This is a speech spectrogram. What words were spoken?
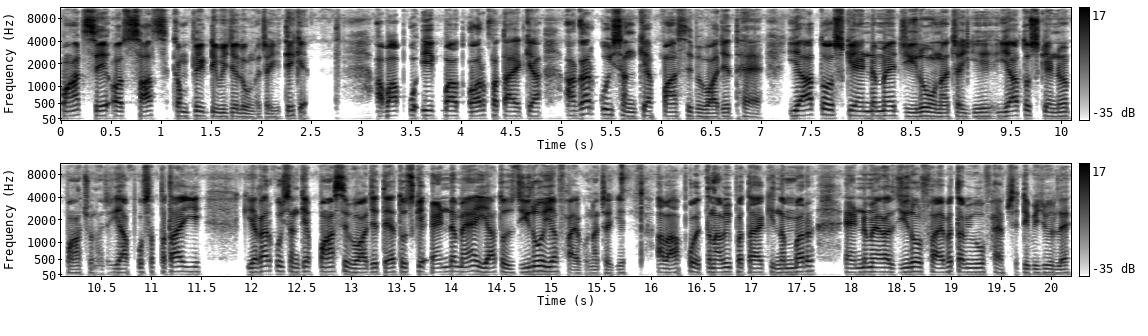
पाँच से और सात से कंप्लीट डिविजन होना चाहिए, ठीक है? अब आपको एक बात और पता है क्या? अगर कोई संख्या पाँच से विभाजित है, या तो उसके एंड में ज़ीरो होना चाहिए, या तो उसके एंड में पाँच होना चाहिए। आपको सब पता है ये, कि अगर कोई संख्या पाँच से विभाजित है तो उसके एंड में या तो ज़ीरो या फाइव होना चाहिए। अब आपको इतना भी पता है कि नंबर एंड में अगर ज़ीरो और फाइव है, तभी वो फाइव से डिविजुअल है।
